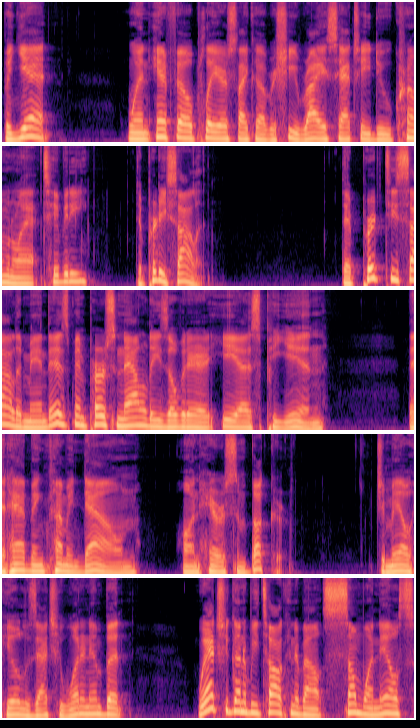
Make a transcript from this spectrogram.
but yet, when NFL players like uh, Rashee Rice actually do criminal activity, they're pretty solid. They're pretty solid, man. There's been personalities over there at ESPN that have been coming down on Harrison Butker. Jemele Hill is actually one of them, but we're actually going to be talking about someone else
